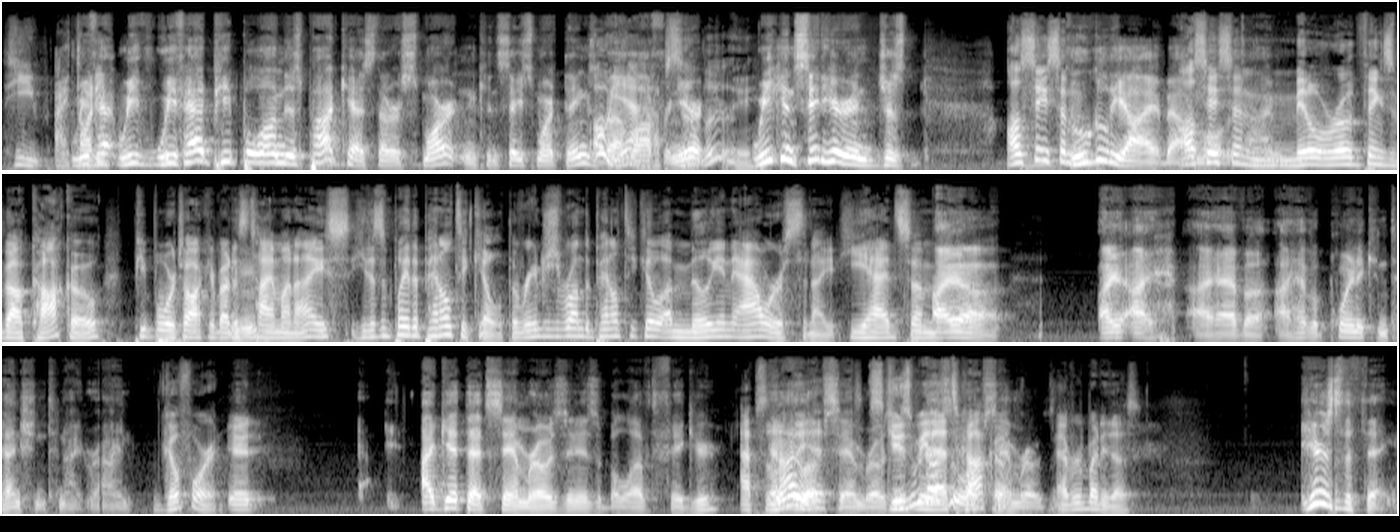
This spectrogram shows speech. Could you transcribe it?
He, I thought We've he, had, we've we've had people on this podcast that are smart and can say smart things Oh, about yeah, Lafreniere. absolutely. We can sit here and just I'll say some googly eye about. I'll say some. Mm-hmm. middle road things about Kakko. People were talking about his time on ice. He doesn't play the penalty kill. The Rangers run the penalty kill a million hours tonight. He had some. I uh, I I I have a I have a point of contention tonight, Ryan. go for it. It. I get that Sam Rosen is a beloved figure. Absolutely. And I love. Sam Rosen. Excuse Who me, that's Kakko. Sam Rosen? Everybody does. here's the thing.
